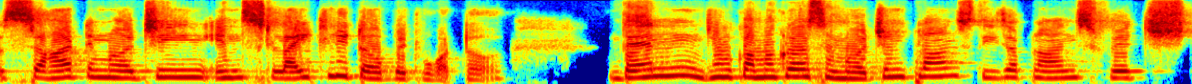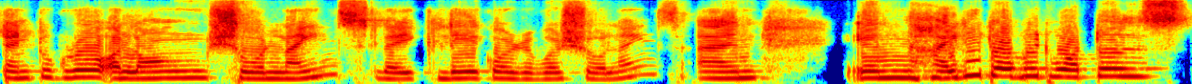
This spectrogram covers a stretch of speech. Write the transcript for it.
start emerging in slightly turbid water. Then you come across emergent plants. These are plants which tend to grow along shorelines, like lake or river shorelines. And in highly turbid waters,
